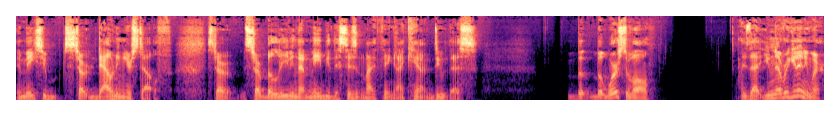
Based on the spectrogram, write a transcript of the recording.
It makes you start doubting yourself. Start start believing that maybe this isn't my thing. I can't do this. But but worst of all, is that you never get anywhere.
